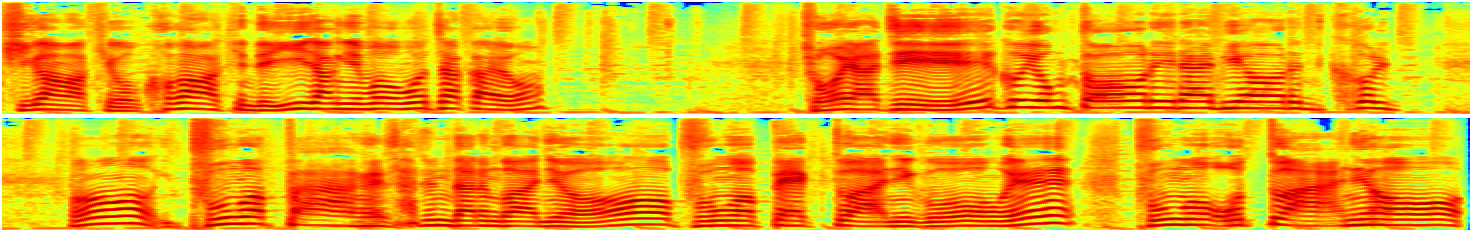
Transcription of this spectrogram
기가 막히고 커가 막힌데 이장님 뭐 어쩔까요? 줘야지. 그 용돈이나 비열은 그걸 어, 붕어빵을 사준다는 거 아니요. 붕어백도 아니고, 예? 붕어 옷도 아니요.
